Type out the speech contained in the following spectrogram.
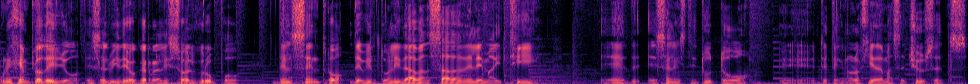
Un ejemplo de ello es el video que realizó el grupo del Centro de Virtualidad Avanzada del MIT, eh, es el Instituto eh, de Tecnología de Massachusetts,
